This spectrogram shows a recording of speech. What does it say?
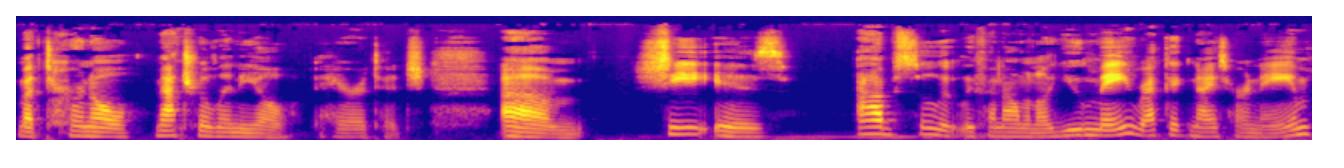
maternal, matrilineal heritage. Um, she is absolutely phenomenal. You may recognize her name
